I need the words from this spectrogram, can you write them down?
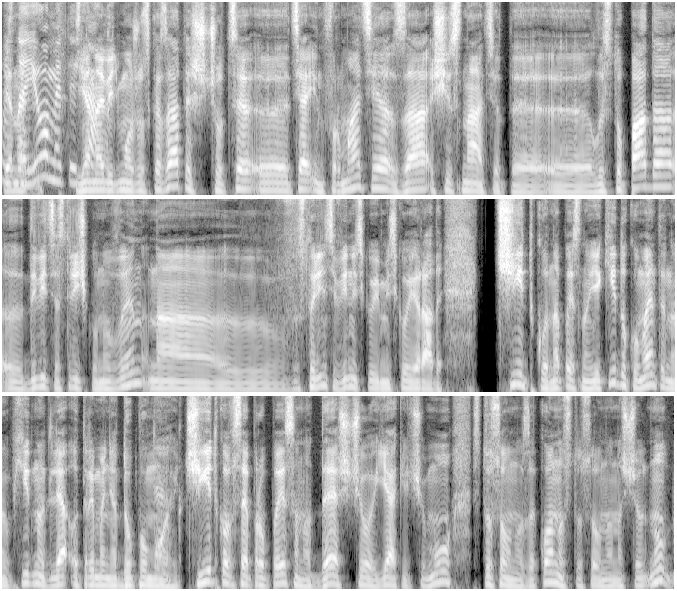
Ознайомитись. я я навіть можу сказати, що це е, ця інформація за 16 е, листопада. Е, Дивіться стрічку новин на сторінці Вінницької міської ради. Чітко написано, які документи необхідно для отримання допомоги. Чітко все прописано, де що, як і чому стосовно закону, стосовно на що. Ну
